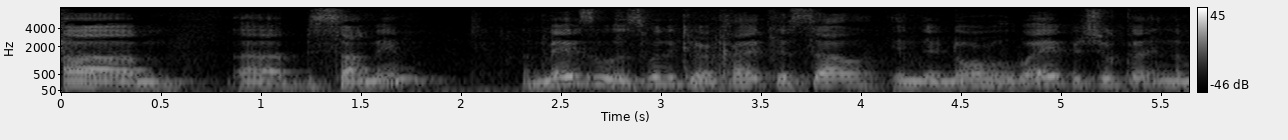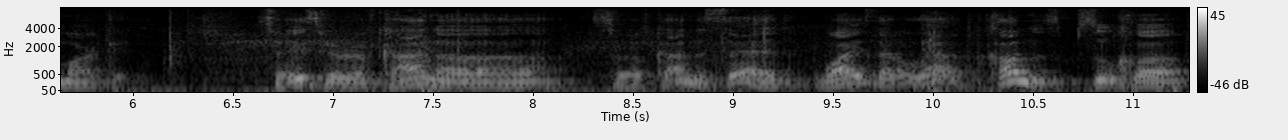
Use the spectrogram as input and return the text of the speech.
um, uh, b'samim, a mezel is to sell in their normal way, b'shuka in the market. So Isra Rav Kana, so Rav Kana said, why is that allowed? Chanas psucha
